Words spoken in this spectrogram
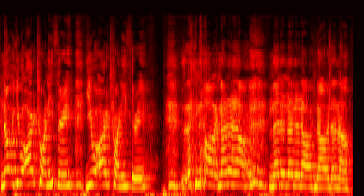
No, you are 23. You are 23. No, no, no, no. No, no, no, no, no, no, no, no.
